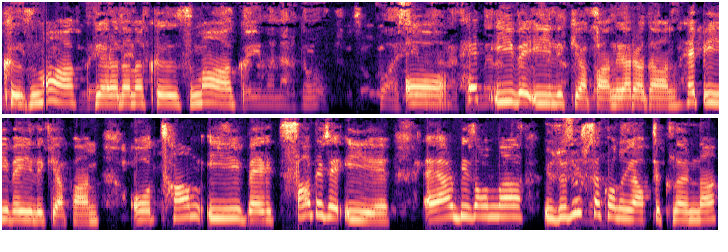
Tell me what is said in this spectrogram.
kızmak, Yaradan'a kızmak, o hep iyi ve iyilik yapan Yaradan, hep iyi ve iyilik yapan, o tam iyi ve sadece iyi. Eğer biz onunla üzülürsek onun yaptıklarına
